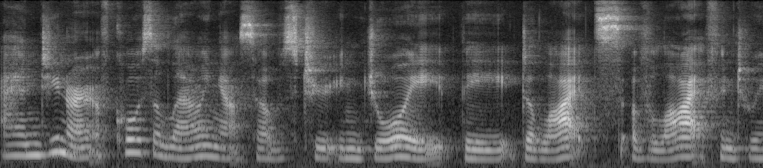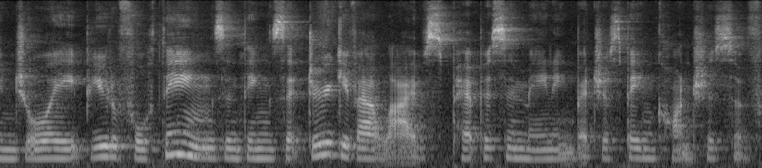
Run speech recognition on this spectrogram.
And, you know, of course, allowing ourselves to enjoy the delights of life and to enjoy beautiful things and things that do give our lives purpose and meaning, but just being conscious of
